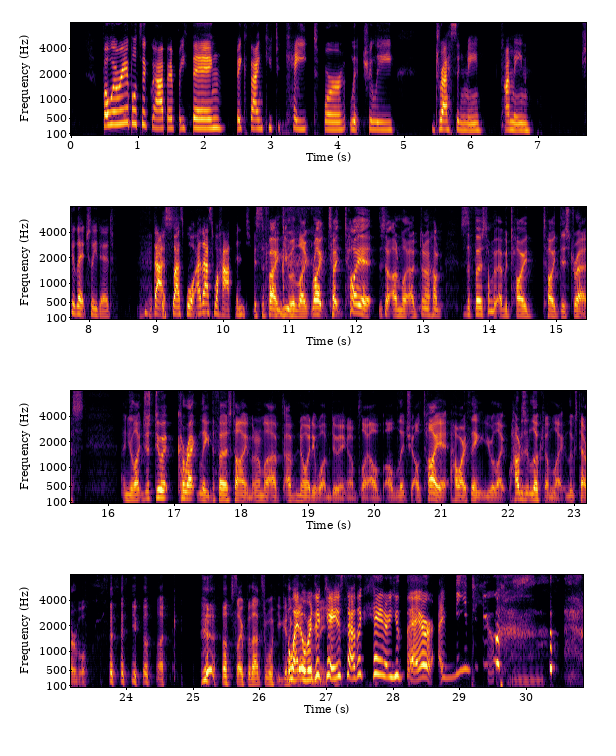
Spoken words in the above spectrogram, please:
but we were able to grab everything. Big thank you to Kate for literally dressing me. I mean, she literally did. That's It's- that's what that's what happened. it's the fact you were like right tie, tie it. So I'm like I don't know how. This is the first time I've ever tied tied this dress. And you're like, just do it correctly the first time, and I'm like, I've, I've no idea what I'm doing. I'm like, I'll, I'll literally, I'll tie it how I think. You're like, how does it look? And I'm like, it looks terrible. you're like, I was like, but that's what you're gonna. went over from to me. Kate. I was like, hey, are you there? I need you.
